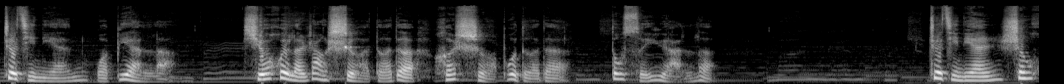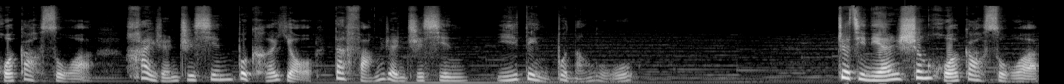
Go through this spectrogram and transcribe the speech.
这几年我变了，学会了让舍得的和舍不得的都随缘了。这几年生活告诉我，害人之心不可有，但防人之心一定不能无。这几年生活告诉我，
